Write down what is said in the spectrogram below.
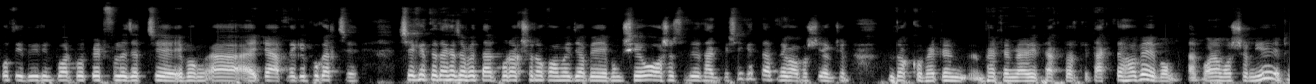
প্রতি দুই দিন পর পর পেট ফুলে যাচ্ছে এবং এটা আপনাকে ভুগাচ্ছে। সেক্ষেত্রে দেখা যাবে তার প্রোডাকশনও কমে যাবে এবং সেও অস্বস্তিতে থাকবে। সেক্ষেত্রে আপনাকে অবশ্যই একজন দক্ষ ভেটেন ভেটেরিনারি ডাক্তারকে ডাকতে হবে এবং তার পরামর্শ নিয়ে এটা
